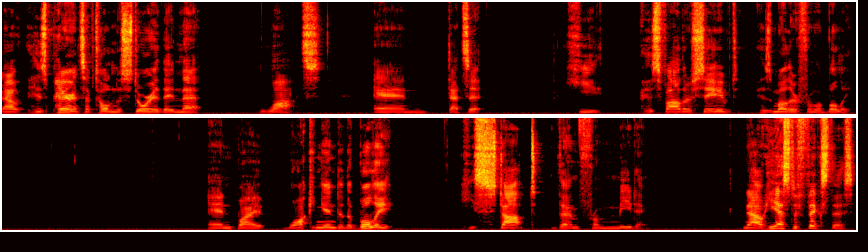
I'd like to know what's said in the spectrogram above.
Now his parents have told him the story they met lots and that's it. He his father saved his mother from a bully. And by walking into the bully, he stopped them from meeting. Now, he has to fix this.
